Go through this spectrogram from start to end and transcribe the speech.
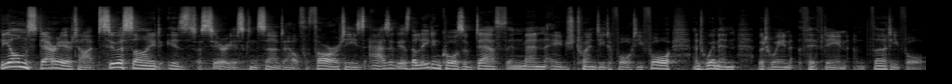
beyond stereotypes, suicide is a serious concern to health authorities as it is the leading cause of death in men aged 20 to 44 and women between 15 and 34.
